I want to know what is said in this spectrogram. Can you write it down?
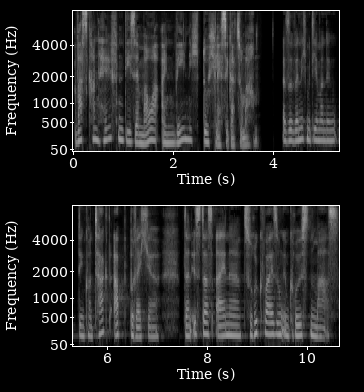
Was kann helfen, diese Mauer ein wenig durchlässiger zu machen? Also wenn ich mit jemandem den Kontakt abbreche, dann ist das eine Zurückweisung im größten Maß.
